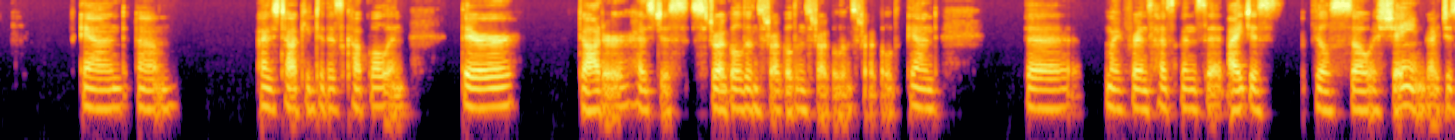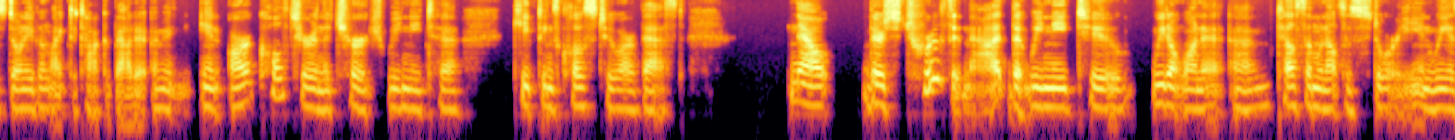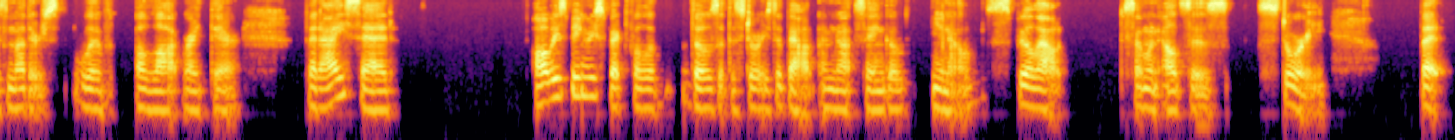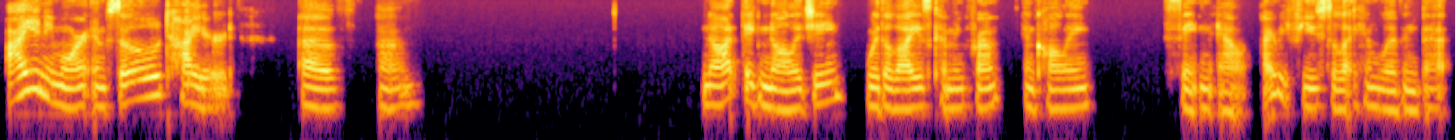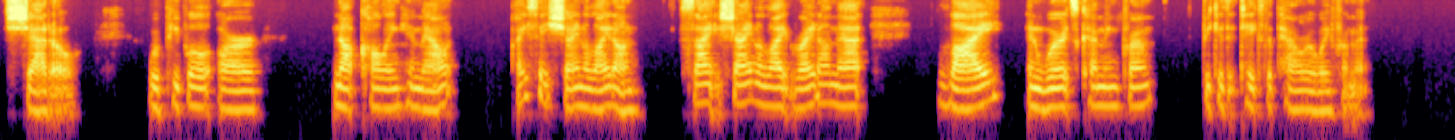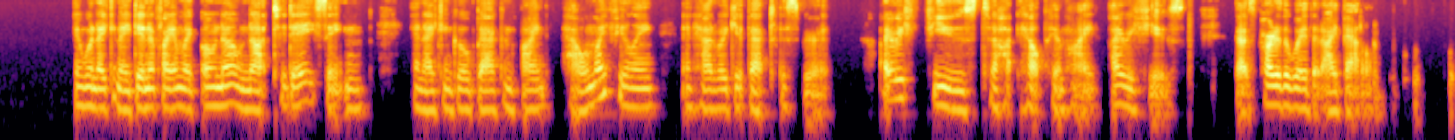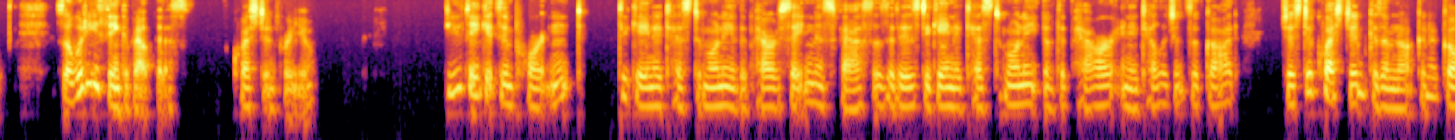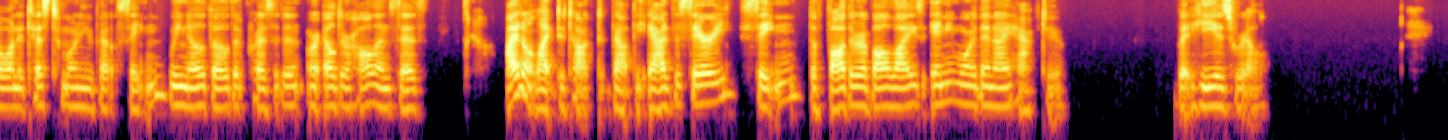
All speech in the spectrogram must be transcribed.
and um, I was talking to this couple and their daughter has just struggled and struggled and struggled and struggled. And the my friend's husband said, I just feel so ashamed. I just don't even like to talk about it. I mean, in our culture in the church, we need to keep things close to our vest. Now, there's truth in that, that we need to, we don't want to um, tell someone else's story. And we as mothers live a lot right there. But I said, always being respectful of those that the story's about. I'm not saying go, you know, spill out someone else's story. But I anymore am so tired of um, not acknowledging where the lie is coming from and calling Satan out. I refuse to let him live in that shadow where people are not calling him out. I say shine a light on, shine a light right on that lie and where it's coming from because it takes the power away from it. And when I can identify, I'm like, oh no, not today, Satan. And I can go back and find how am I feeling and how do I get back to the spirit? I refuse to help him hide. I refuse. That's part of the way that I battle. So, what do you think about this? Question for you. Do you think it's important to gain a testimony of the power of Satan as fast as it is to gain a testimony of the power and intelligence of God? just a question because I'm not going to go on a testimony about Satan. We know, though, that President or Elder Holland says, I don't like to talk about the adversary, Satan, the father of all lies, any more than I have to. But he is real.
